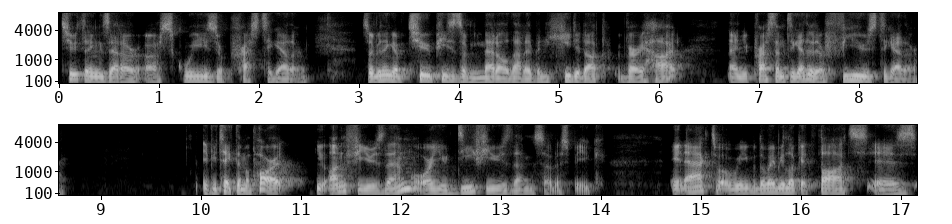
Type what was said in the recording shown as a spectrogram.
two things that are, are squeezed or pressed together. So if you think of two pieces of metal that have been heated up very hot and you press them together, they're fused together. If you take them apart, you unfuse them or you defuse them, so to speak. In ACT, what we the way we look at thoughts is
